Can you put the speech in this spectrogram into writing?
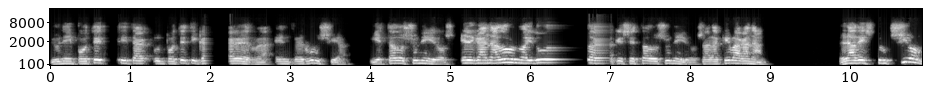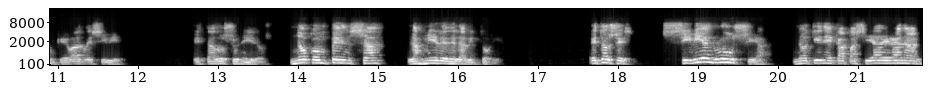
de una hipotética, hipotética guerra entre Rusia y Estados Unidos, el ganador no hay duda que es Estados Unidos. ¿Ahora qué va a ganar? la destrucción que va a recibir Estados Unidos no compensa las mieles de la victoria. Entonces, si bien Rusia no tiene capacidad de ganar,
